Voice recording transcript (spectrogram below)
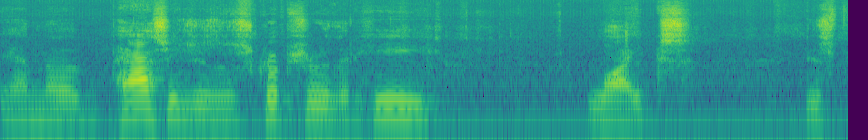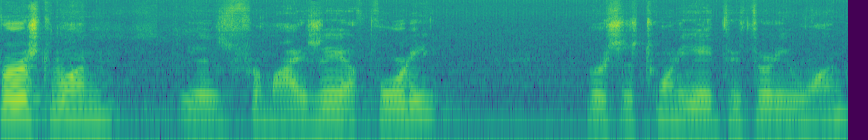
and the passages of scripture that he likes. His first one is from Isaiah 40, verses 28 through 31.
